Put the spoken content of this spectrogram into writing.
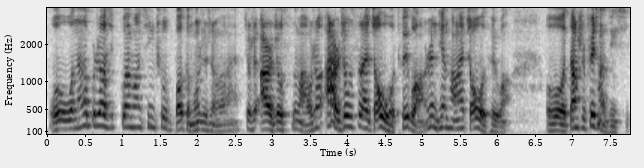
我我难道不知道官方新出宝可梦是什么吗？就是阿尔宙斯嘛。我说阿尔宙斯来找我推广，任天堂来找我推广，我当时非常惊喜。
